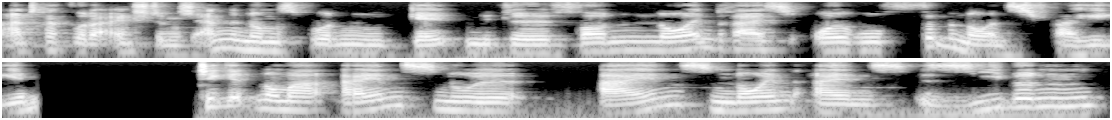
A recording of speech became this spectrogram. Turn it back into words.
Antrag wurde einstimmig angenommen. Es wurden Geldmittel von 39,95 Euro freigegeben. Ticketnummer 101917,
